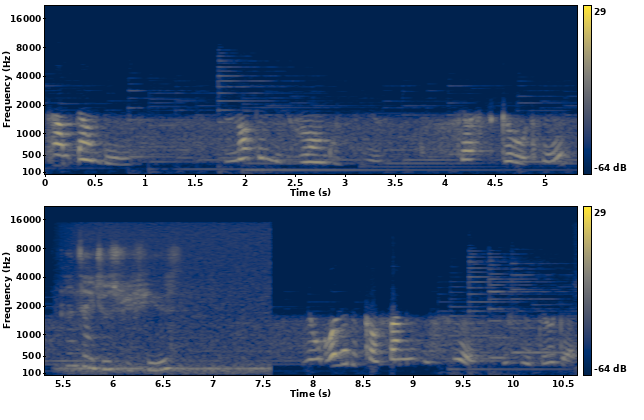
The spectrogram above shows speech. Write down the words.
Calm down, babe. Nothing is wrong with you. Just go, okay? Can't I just refuse? You will only be confirming his fears if you do that.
